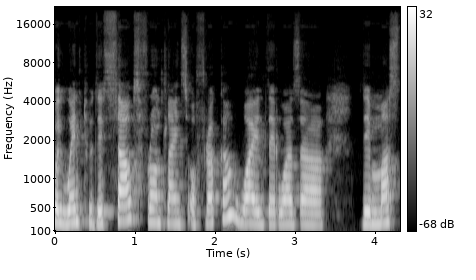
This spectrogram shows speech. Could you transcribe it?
we went to the south front lines of Raqqa while there was a the most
